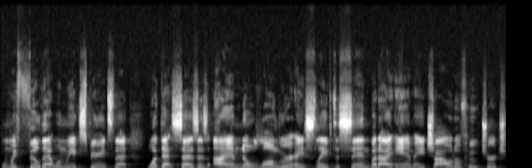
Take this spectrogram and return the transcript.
When we feel that, when we experience that, what that says is, I am no longer a slave to sin, but I am a child of who, church?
